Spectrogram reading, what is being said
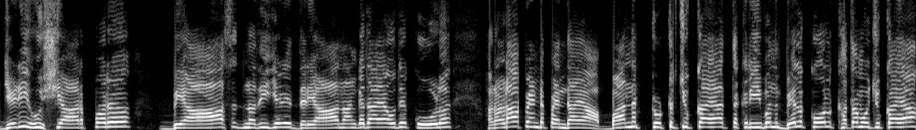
ਜਿਹੜੀ ਹੁਸ਼ਿਆਰਪੁਰ ਬਿਆਸ ਨਦੀ ਜਿਹੜੇ ਦਰਿਆ ਲੰਘਦਾ ਆ, ਉਹਦੇ ਕੋਲ ਰੜਾ ਪਿੰਡ ਪੈਂਦਾ ਆ। ਬੰਨ ਟੁੱਟ ਚੁੱਕਾ ਆ, ਤਕਰੀਬਨ ਬਿਲਕੁਲ ਖਤਮ ਹੋ ਚੁੱਕਾ ਆ।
